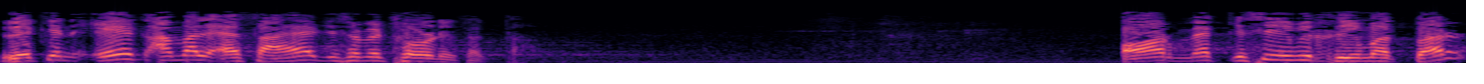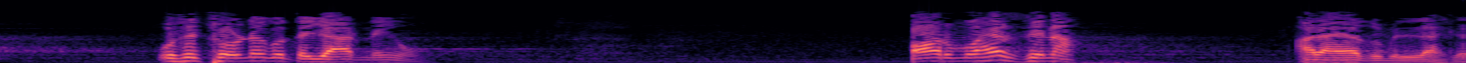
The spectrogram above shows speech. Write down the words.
لیکن ایک عمل ایسا ہے جسے میں چھوڑ نہیں سکتا۔ اور میں کسی بھی قیمت پر اسے چھوڑنے کو تیار نہیں ہوں۔ اور وہ ہے زنا۔ زب اللہ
